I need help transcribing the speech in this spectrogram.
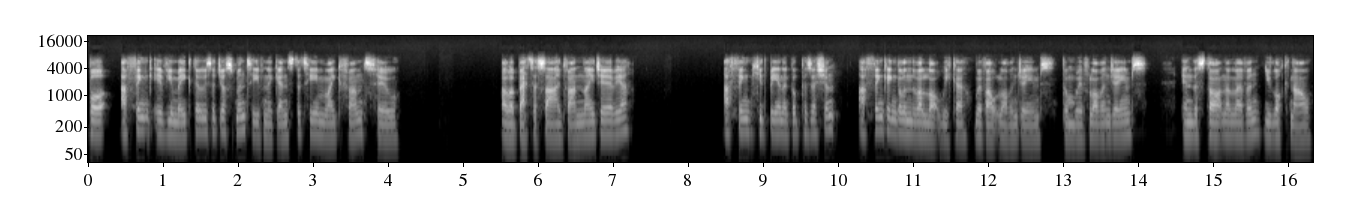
But I think if you make those adjustments, even against a team like France, who are a better side than Nigeria, I think you'd be in a good position. I think England are a lot weaker without Lauren James than with Lauren James. In the starting 11, you look now,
